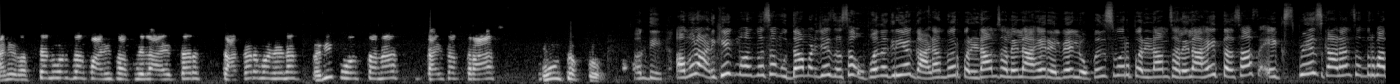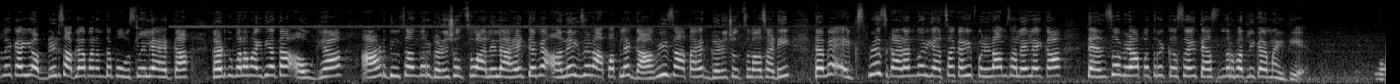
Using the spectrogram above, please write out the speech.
आणि रस्त्यांवर जर पाणी साचलेलं आहे तर साखरमान्यांना घरी पोहोचताना काहीसा त्रास होऊ शकतो. अगदी. अमोल आणखी एक महत्त्वाचा मुद्दा म्हणजे जसं उपनगरीय गाड्यांवर परिणाम झालेला आहे रेल्वे लोकल्सवर परिणाम झालेला आहे तसाच एक्सप्रेस गाड्यांसंदर्भातले काही अपडेट्स आपल्यापर्यंत पोहोचलेले आहेत का? कारण तुम्हाला माहिती आता अवघ्या आठ दिवसांवर गणेशोत्सव आलेला आहे त्यामुळे अनेक जण आपापल्या गावी जात आहेत गणेशोत्सवासाठी. त्यामुळे एक्सप्रेस गाड्यांवर याचा काही परिणाम झालेला आहे का? त्यांचं वेळापत्रक कसं आहे? त्या संदर्भातली काय माहिती आहे?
